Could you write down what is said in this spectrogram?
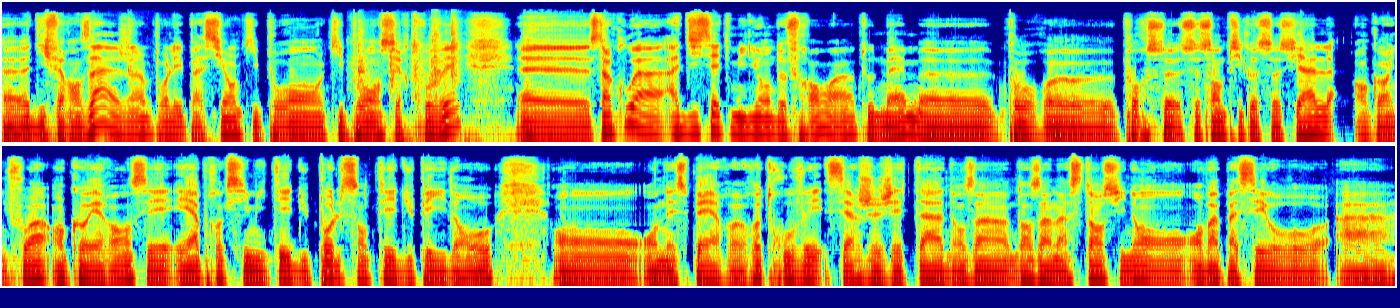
euh, différents âges hein, pour les patients qui pourront qui pourront s'y retrouver. C'est un coût à, à 17 millions de francs hein, tout de même pour pour ce, ce centre psychosocial. Encore une fois, en cohérence et, et à proximité du pôle santé du pays d'en haut. On, on, espère retrouver Serge Getta dans un dans un instant. Sinon, on, on va passer au à,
